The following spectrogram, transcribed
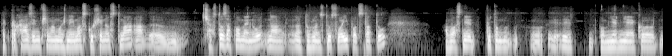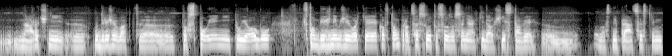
tak procházím všema možnýma zkušenostma a eh, často zapomenu na, na tuhle tu svoji podstatu. A vlastně potom je poměrně jako náročný udržovat to spojení, tu jogu v tom běžném životě, jako v tom procesu, to jsou zase nějaký další stavy vlastně práce s tím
